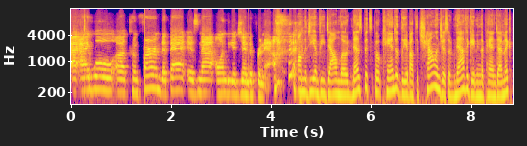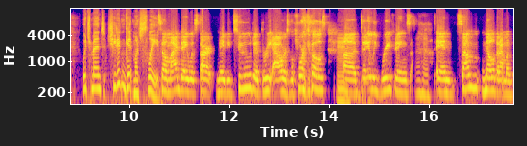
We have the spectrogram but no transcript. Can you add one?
I, I, will uh, confirm that that is not on the agenda for now. on the DMV download, Nesbitt spoke candidly about the challenges of navigating the pandemic, which meant she didn't get much sleep. So my day would start maybe two to three hours before those mm. uh, daily briefings. Mm-hmm. And some know that I'm a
